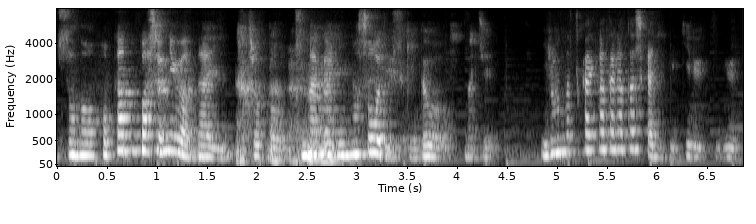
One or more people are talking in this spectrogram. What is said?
その他の場所にはないちょっとつながりもそうですけど、まいろんな使い方が確かにできるっていう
